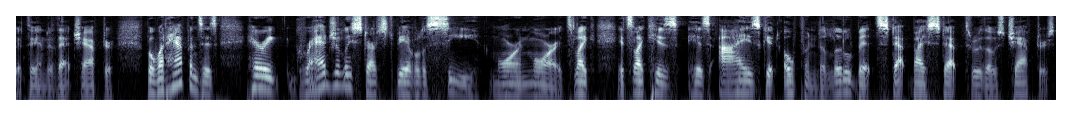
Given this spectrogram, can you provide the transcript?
at the end of that chapter. But what happens is Harry gradually starts to be able to see more and more. It's like it's like his his eyes get opened a little bit, step by step, through those chapters.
